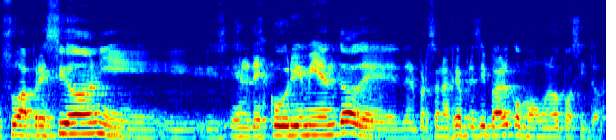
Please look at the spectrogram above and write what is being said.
su apreciación y, y- y el descubrimiento de- del personaje principal como un opositor.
